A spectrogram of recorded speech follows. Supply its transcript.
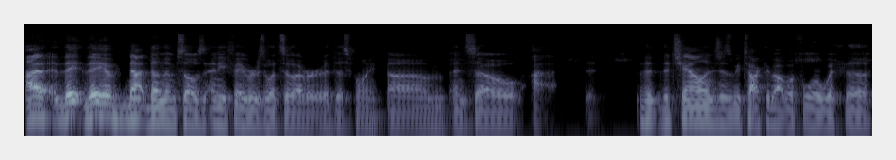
I they they have not done themselves any favors whatsoever at this point. Um, and so I, the the challenge, as we talked about before, with the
